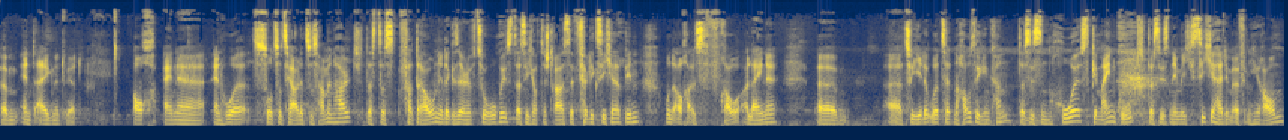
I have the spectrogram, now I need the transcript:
ähm, enteignet wird auch eine, ein hoher sozialer Zusammenhalt, dass das Vertrauen in der Gesellschaft so hoch ist, dass ich auf der Straße völlig sicher bin und auch als Frau alleine ähm, äh, zu jeder Uhrzeit nach Hause gehen kann. Das ist ein hohes Gemeingut. Das ist nämlich Sicherheit im öffentlichen Raum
